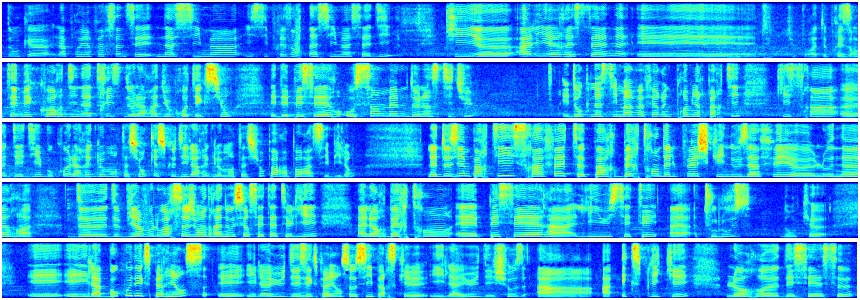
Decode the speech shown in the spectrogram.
Donc la première personne, c'est Nassima, ici présente, Nassima Sadi, qui, euh, à l'IRSN, et tu, pourras te présenter, mais coordinatrice de la radioprotection et des PCR au sein même de l'Institut. Et donc Nassima va faire une première partie qui sera euh, dédiée beaucoup à la réglementation. Qu'est-ce que dit la réglementation par rapport à ces bilans? La deuxième partie sera faite par Bertrand Delpech qui nous a fait euh, l'honneur de, bien vouloir se joindre à nous sur cet atelier. Alors Bertrand est PCR à l'IUCT à Toulouse. Donc et, il a beaucoup d'expérience et il a eu des expériences aussi parce qu'il a eu des choses à, expliquer lors euh, des CSE.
